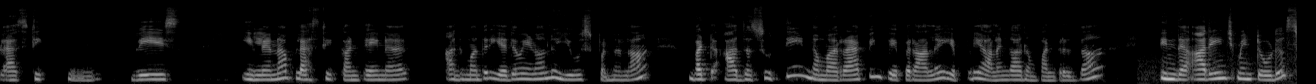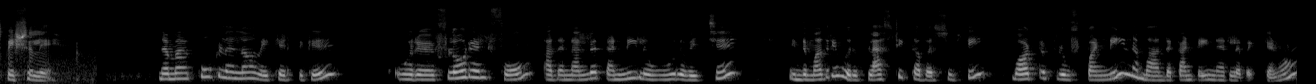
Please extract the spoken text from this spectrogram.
பிளாஸ்டிக் வேஸ் இல்லைன்னா பிளாஸ்டிக் கண்டெய்னர் அது மாதிரி எதை வேணாலும் யூஸ் பண்ணலாம். பட் அதை சுற்றி நம்ம ரேப்பிங் பேப்பரால் எப்படி அலங்காரம் பண்ணுறது தான் இந்த அரேஞ்ச்மெண்ட்டோட ஸ்பெஷலே. நம்ம பூக்களெல்லாம் வைக்கிறதுக்கு ஒரு ஃப்ளோரல் ஃபோம் அதை நல்ல தண்ணியில் ஊற வச்சு, இந்த மாதிரி ஒரு பிளாஸ்டிக் கவர் சுற்றி வாட்டர் ப்ரூஃப் பண்ணி நம்ம அந்த கண்டெய்னரில் வைக்கணும்.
